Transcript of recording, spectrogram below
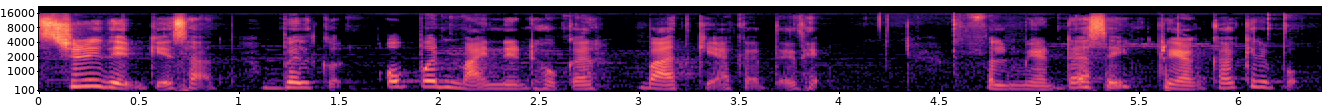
श्रीदेव के साथ बिल्कुल ओपन माइंडेड होकर बात किया करते थे। फिल्मी अड्डा से प्रियंका की रिपोर्ट।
